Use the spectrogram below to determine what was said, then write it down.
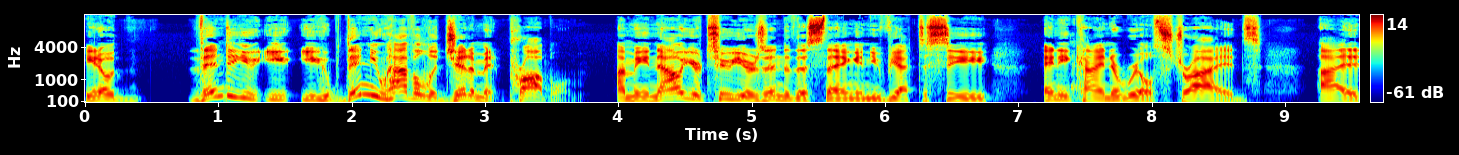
you know, then do you, you, you then you have a legitimate problem. I mean, now you're 2 years into this thing and you've yet to see any kind of real strides. Uh,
